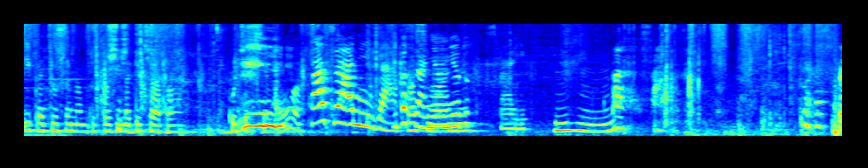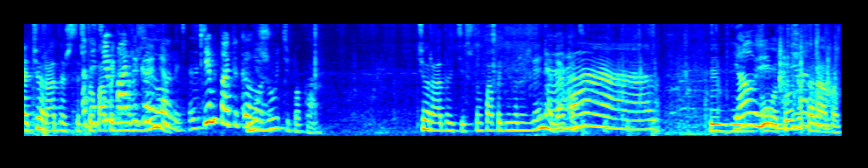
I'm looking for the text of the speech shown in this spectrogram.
И Катюша нам тут тоже напечатала кучу всего. Послание. И послание у нее Послание. тут стоит. Мгм. Послание. Кать, что радуешься, что а папа день рождения? короны? А зачем папе Не короны? жуйте пока. Что радуетесь, что папа день рождения, да, Катя? Мгм. Я уже О, тоже корабль.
